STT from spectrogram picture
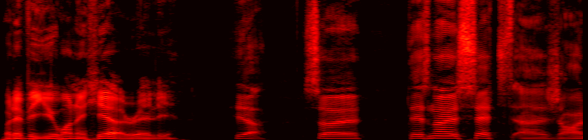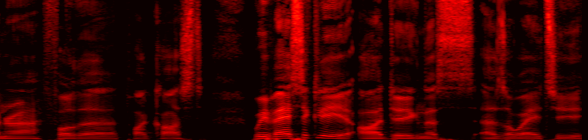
whatever you want to hear, really. Yeah. So there's no set uh, genre for the podcast. We basically are doing this as a way to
